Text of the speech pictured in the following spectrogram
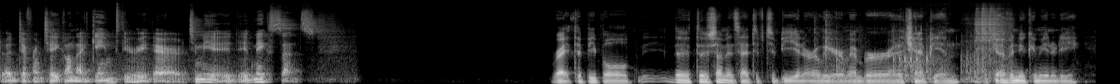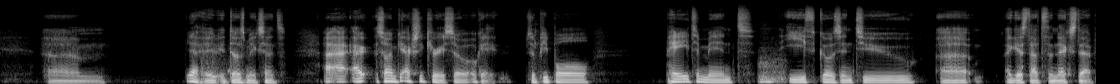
a different take on that game theory, there, to me, it, it makes sense. Right, the people there, there's some incentive to be an earlier member and a champion of a new community. Um, yeah, it, it, does make sense. I, I, so I'm actually curious. So okay, so people pay to mint. ETH goes into uh, I guess that's the next step.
